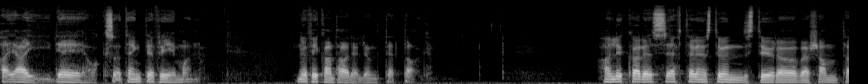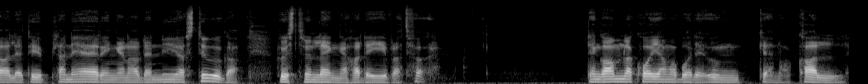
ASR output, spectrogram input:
Aj, aj, det också, tänkte Friman. Nu fick han ta det lugnt ett tag. Han lyckades efter en stund styra över samtalet till planeringen av den nya stuga hustrun länge hade ivrat för. Den gamla kojan var både unken och kall,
